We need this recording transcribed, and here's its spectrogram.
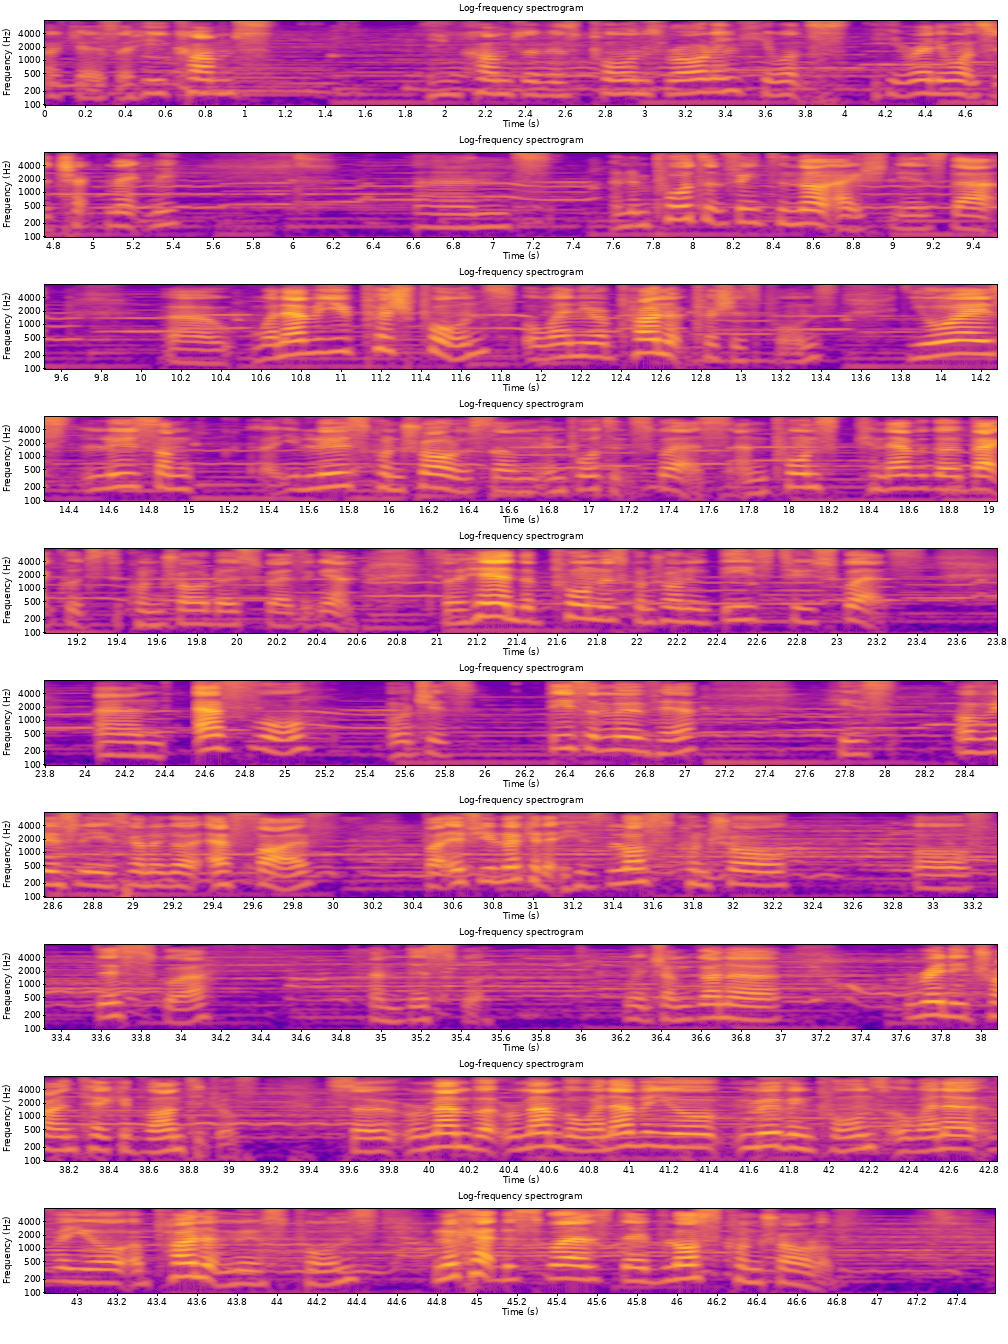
Okay, so he comes he comes with his pawns rolling. He wants he really wants to checkmate me. And an important thing to note actually is that uh, whenever you push pawns or when your opponent pushes pawns, you always lose some you lose control of some important squares and pawns can never go backwards to control those squares again. So here the pawn is controlling these two squares and f4 which is decent move here he's obviously he's gonna go f5 but if you look at it he's lost control of this square and this square which I'm gonna really try and take advantage of. So remember, remember, whenever you're moving pawns or whenever your opponent moves pawns, look at the squares they've lost control of.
